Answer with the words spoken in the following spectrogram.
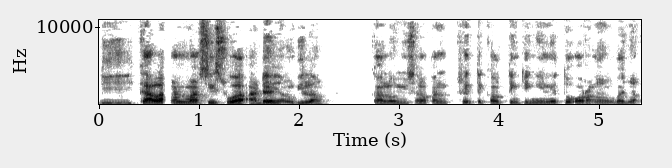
Di kalangan mahasiswa ada yang bilang kalau misalkan critical thinking ini tuh orang yang banyak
